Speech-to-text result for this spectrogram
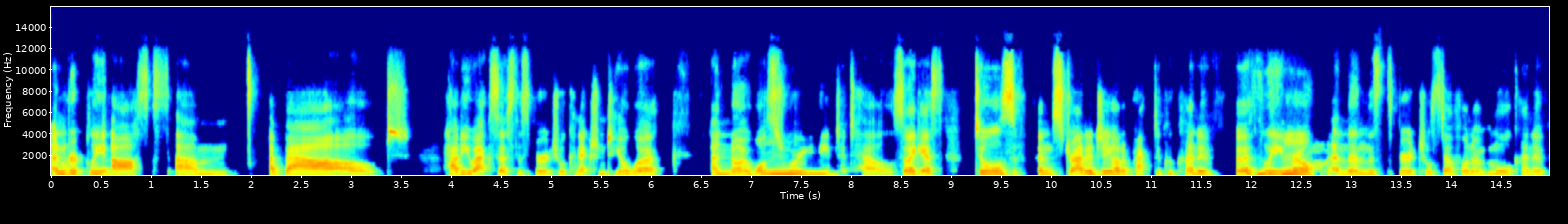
And Ripley mm-hmm. asks um, about how do you access the spiritual connection to your work and know what story mm. you need mm. to tell. So I guess tools and strategy on a practical kind of earthly mm-hmm. realm and then the spiritual stuff on a more kind of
